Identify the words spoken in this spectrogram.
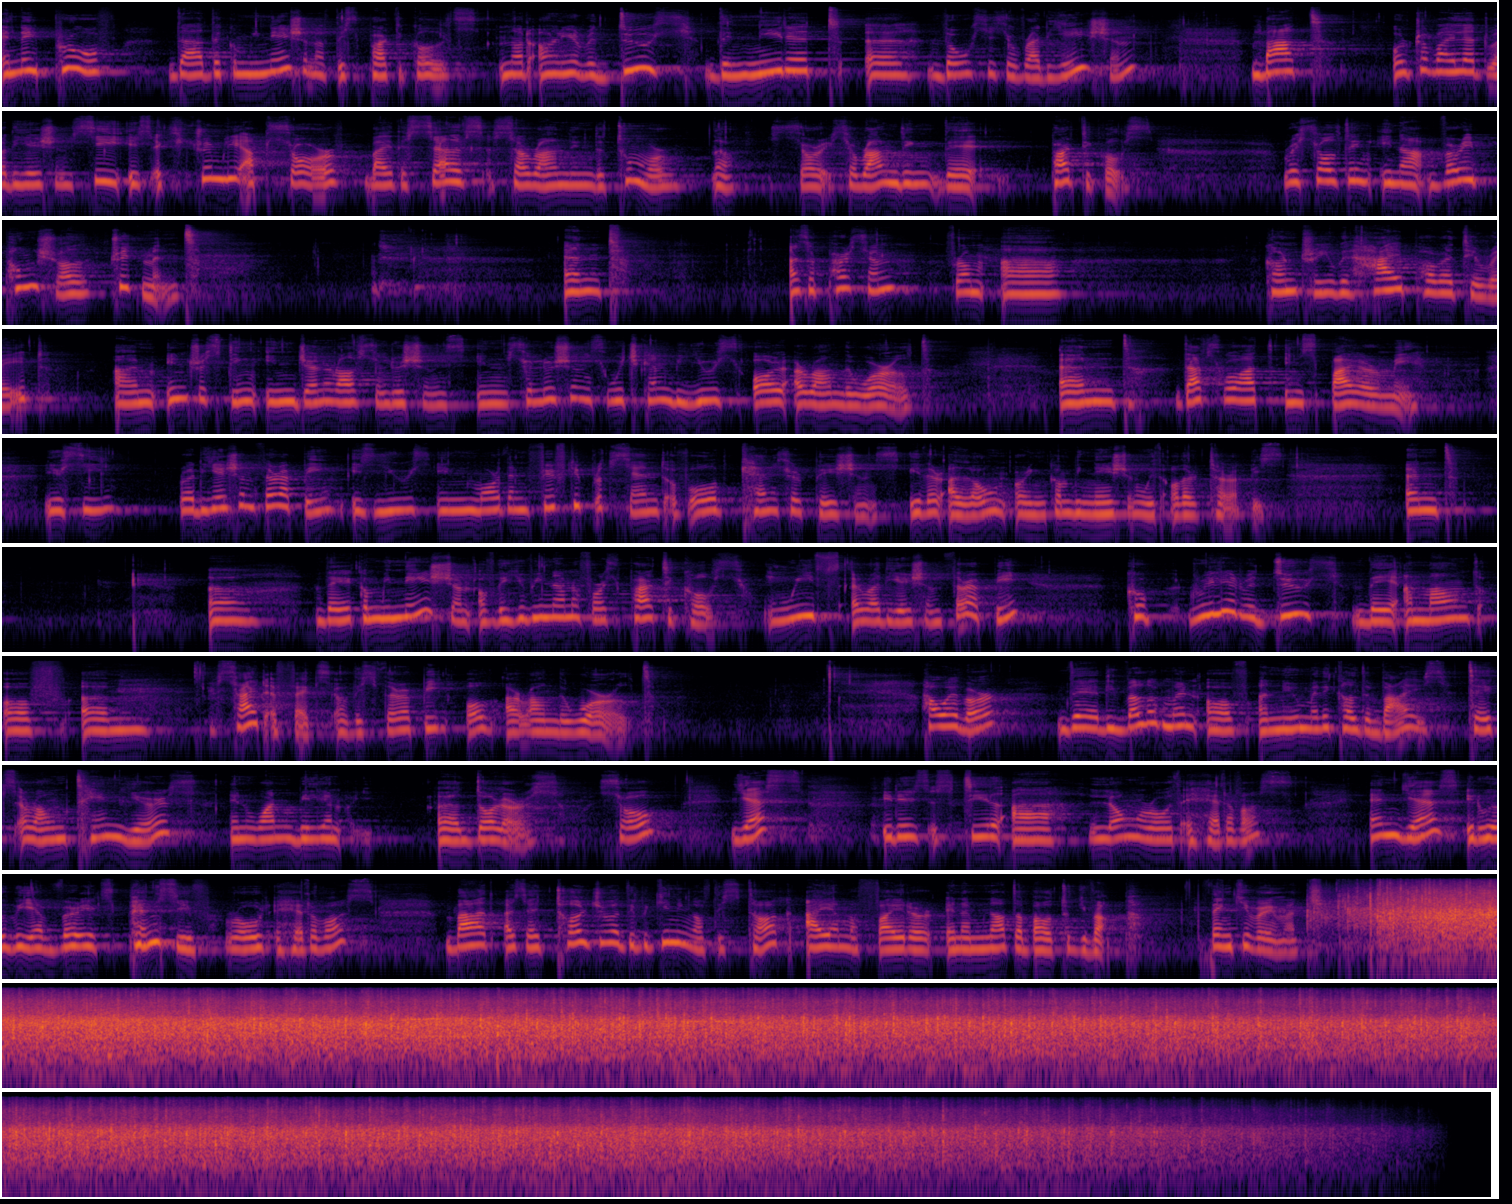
And they proved that the combination of these particles not only reduce the needed uh, doses of radiation, but ultraviolet radiation C is extremely absorbed by the cells surrounding the tumor, no, sorry, surrounding the particles, resulting in a very punctual treatment. And as a person from a country with high poverty rate, I'm interested in general solutions, in solutions which can be used all around the world. And that's what inspired me. You see, radiation therapy is used in more than 50% of all cancer patients, either alone or in combination with other therapies. And uh, the combination of the UV nanoforce particles with a radiation therapy could really reduce the amount of um, side effects of this therapy all around the world. However, the development of a new medical device takes around 10 years and $1 billion. Uh, so, yes, it is still a long road ahead of us. And yes, it will be a very expensive road ahead of us. But as I told you at the beginning of this talk, I am a fighter and I'm not about to give up. Thank you very much.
